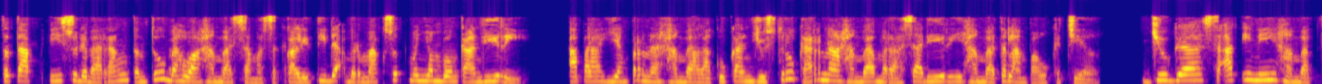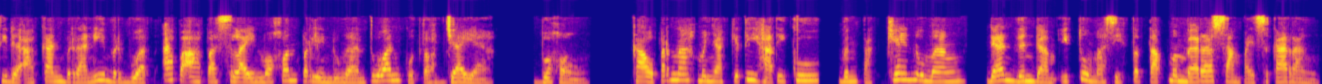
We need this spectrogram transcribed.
Tetapi sudah barang tentu bahwa hamba sama sekali tidak bermaksud menyombongkan diri. Apa yang pernah hamba lakukan justru karena hamba merasa diri hamba terlampau kecil. Juga saat ini hamba tidak akan berani berbuat apa-apa selain mohon perlindungan Tuan Kutoh Jaya. Bohong. Kau pernah menyakiti hatiku, bentak Ken Umang, dan dendam itu masih tetap membara sampai sekarang.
